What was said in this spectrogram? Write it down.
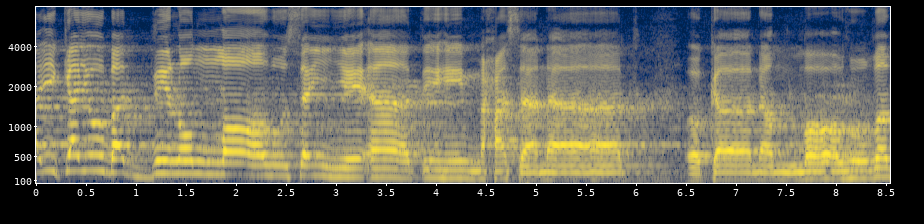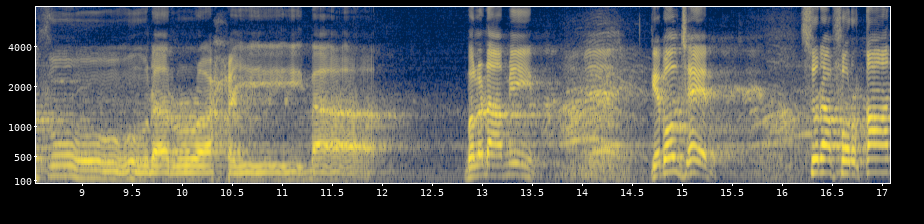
فأولئك يبدل الله سيئاتهم حسنات وكان الله غفورا رحيما বলেন আমিন কে বলছেন সূরা ফুরকান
